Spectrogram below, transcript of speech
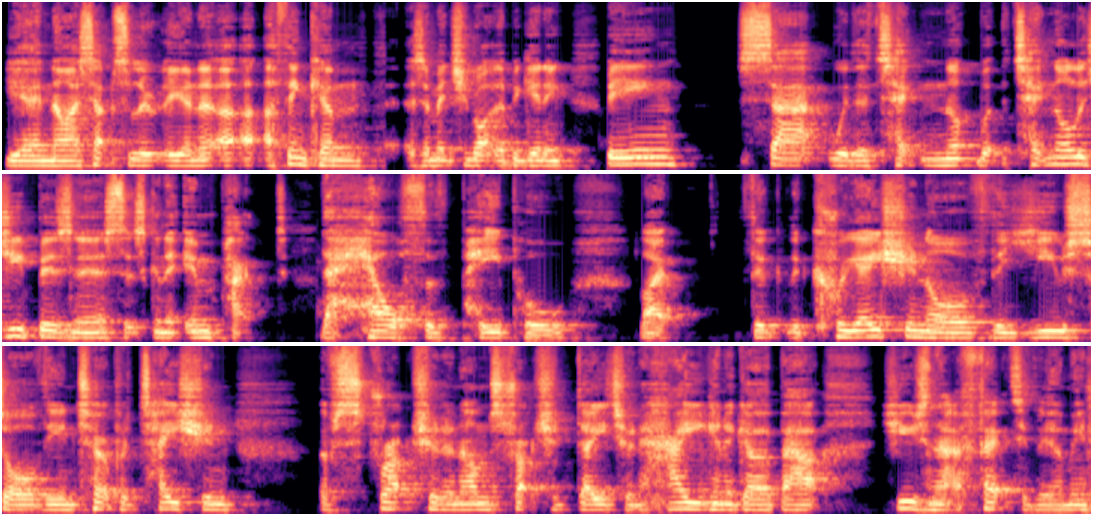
Yeah, nice, absolutely. And uh, I, I think, um, as I mentioned right at the beginning, being sat with a techno- with technology business that's going to impact the health of people, like the, the creation of, the use of, the interpretation of structured and unstructured data, and how you're going to go about using that effectively. I mean,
